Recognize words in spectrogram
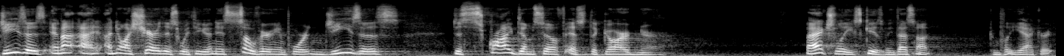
Jesus, and I, I know I share this with you, and it's so very important. Jesus described himself as the gardener. Actually, excuse me, that's not completely accurate.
